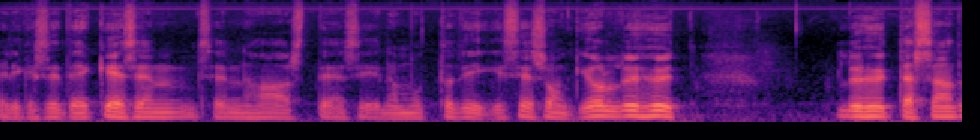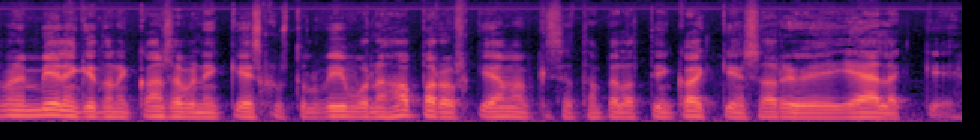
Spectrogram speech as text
eli se tekee sen, sen haasteen siinä, mutta tietenkin sesonkin on lyhyt, lyhyt. Tässä on tämmöinen mielenkiintoinen kansainvälinen keskustelu. Viime vuonna Haparovski mm pelattiin kaikkien sarjojen jälkeen.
